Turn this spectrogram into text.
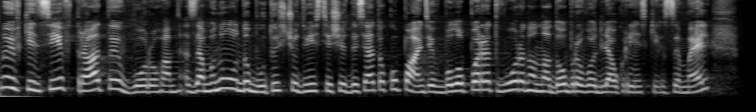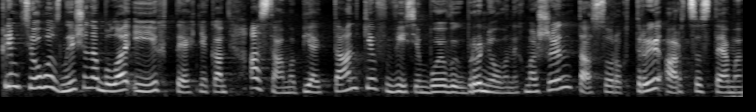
Ну і в кінці втрати ворога за минулу добу 1260 окупантів було перетворено на добриво для українських земель. Крім цього, знищена була і їх техніка, а саме 5 танків, 8 бойових броньованих машин та 43 артсистеми.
